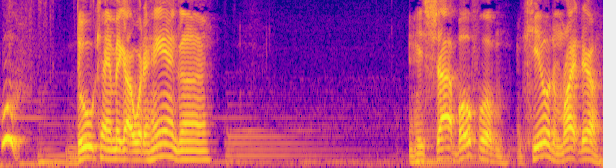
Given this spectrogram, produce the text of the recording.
whew, dude can't make out with a handgun. And he shot both of them and killed them right there.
